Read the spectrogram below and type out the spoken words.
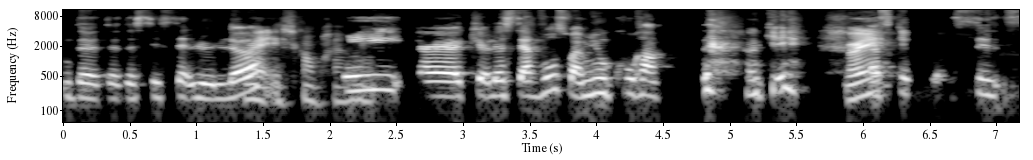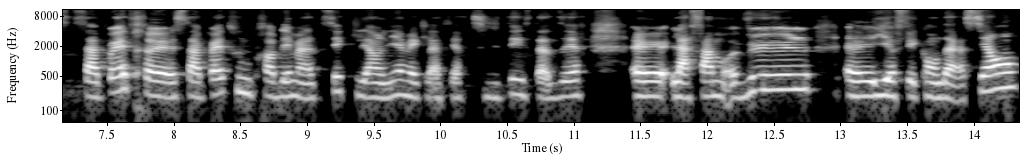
de, de, ces cellules-là. Oui, je comprends. Et que le cerveau soit mis au courant OK? Parce que ça peut, être, euh, ça peut être une problématique en lien avec la fertilité, c'est-à-dire euh, la femme ovule, euh, il y a fécondation,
